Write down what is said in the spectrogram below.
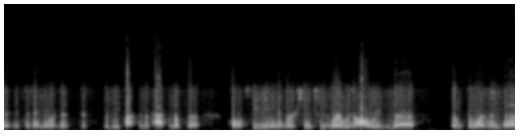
It's the same thing with this, this. We talked in the past about the whole CBA negotiations, where it was always the. the it wasn't the.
